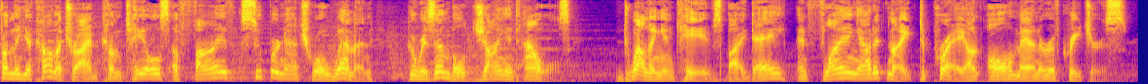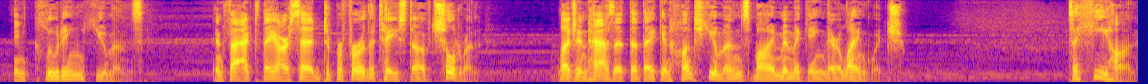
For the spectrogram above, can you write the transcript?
From the Yakama tribe come tales of five supernatural women who resemble giant owls, dwelling in caves by day and flying out at night to prey on all manner of creatures, including humans. In fact, they are said to prefer the taste of children, Legend has it that they can hunt humans by mimicking their language. Tahihan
